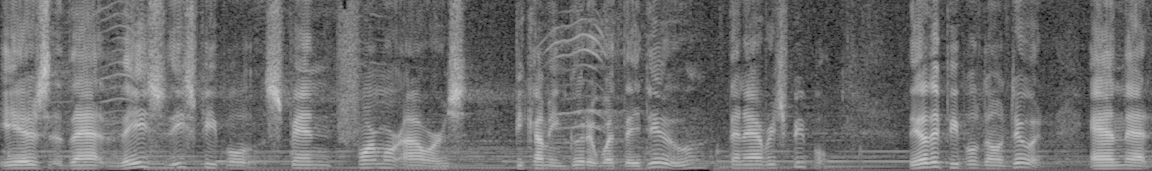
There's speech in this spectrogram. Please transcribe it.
is that these, these people spend far more hours becoming good at what they do than average people. The other people don't do it. And that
